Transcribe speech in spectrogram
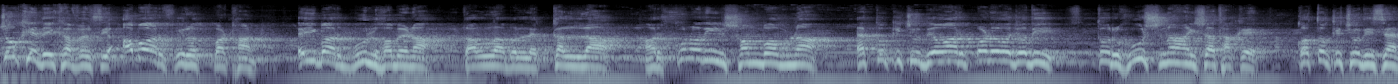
চোখে দেখা ফেলছি, আবার ফেরত পাঠান। এইবার ভুল হবে না। তা আল্লাহ বললে, কাল্লা, আর কোনোদিন সম্ভব না। এত কিছু দেওয়ার পরেও যদি তোর হুশ না আইসা থাকে, কত কিছু দিছেন?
